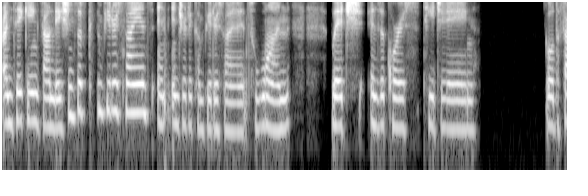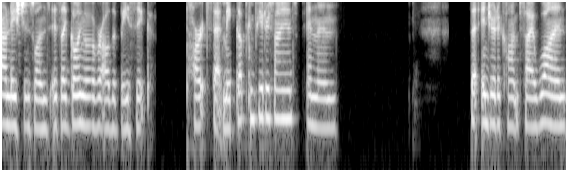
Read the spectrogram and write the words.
I'm taking Foundations of Computer Science and Intro to Computer Science 1, which is a course teaching, well, the foundations ones. It's like going over all the basic parts that make up computer science, and then the Intro to Comp Sci 1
